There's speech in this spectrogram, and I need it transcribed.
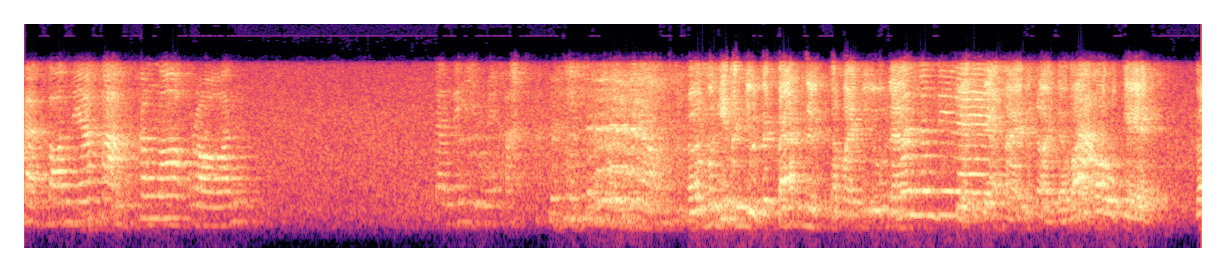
แบบตอนเนี้ยค่ะ ข้างนอกร้อนจะได้ยินไหมคะเออเมื่อกี้มันหยุดไปแป๊บหนึ่งทำไมไม่รู้นะมันมันดีเลยเสียงหายไปหน่อยแต่ว่าก็โอเค ก็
